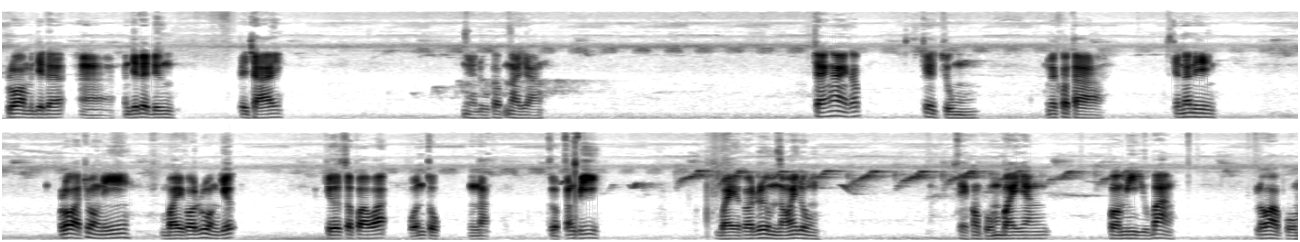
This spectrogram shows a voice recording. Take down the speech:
เพราะมันจะได้อ่ามันจะได้ดึงไปใช้ เนี่ยดูครับหน้ายาง ใช้ง่ายครับแค่จุ่มแล้วก็ตาแค่นั้นเอง เพราะว่าช่วงนี้ใบก็ร่วงเยอะ เจอสภาวะฝนตกหนักเกือบทั้งปี ใบก็เริ่มน้อยลง แต่ของผมใบยังพอมีอยู่บ้าง เพราะว่าผม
